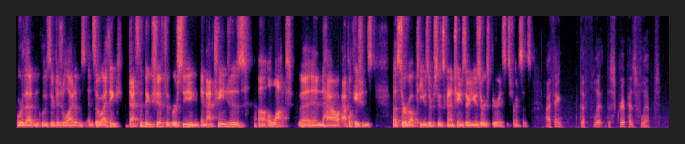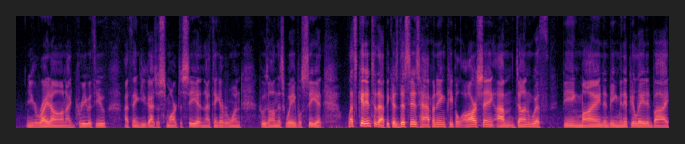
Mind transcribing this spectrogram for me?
or that includes their digital items. And so I think that's the big shift that we're seeing. And that changes uh, a lot uh, in how applications uh, serve up to users. It's going to change their user experiences, for instance. I think the flip, the script has flipped. You're right on, I agree with you. I think you guys are smart to see it and I think everyone who's on this wave will see it. Let's get into that because this is happening. People are saying, I'm done with being mined and being manipulated by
